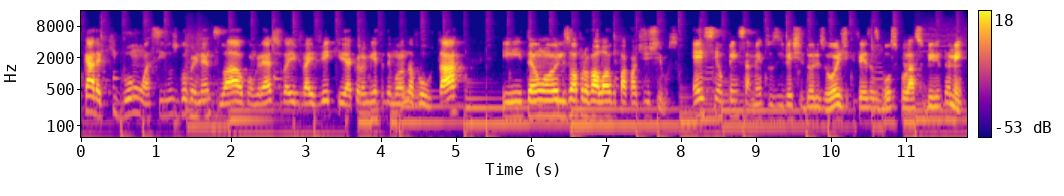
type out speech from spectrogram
cara, que bom. Assim, os governantes lá, o Congresso vai, vai ver que a economia tá demorando a voltar e então eles vão aprovar logo o pacote de estímulos. Esse é o pensamento dos investidores hoje, que fez as bolsas por lá subirem também.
